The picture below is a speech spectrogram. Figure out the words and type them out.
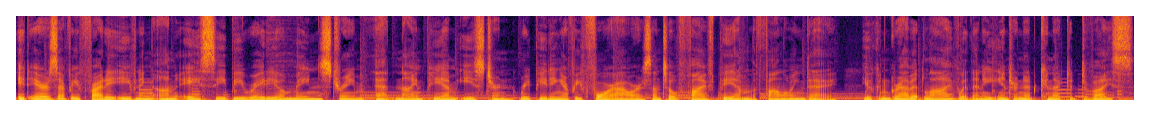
It airs every Friday evening on ACB Radio Mainstream at 9 p.m. Eastern, repeating every four hours until 5 p.m. the following day. You can grab it live with any internet connected device,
